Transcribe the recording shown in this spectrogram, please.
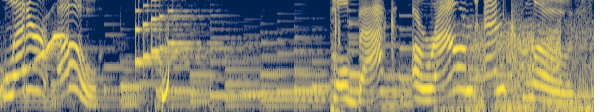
Letter O. Pull back, around, and close.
